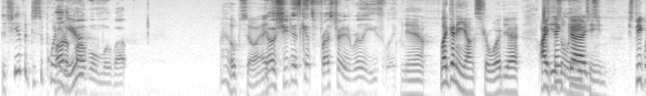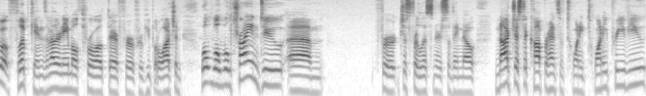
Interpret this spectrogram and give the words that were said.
did she have a disappointing year? Potapova will move up. I hope so. I, No, she just gets frustrated really easily. yeah, Like any youngster would, yeah. I She's think only uh, 18. you speak about Flipkens, another name I'll throw out there for, for people to watch. And we'll, we'll, we'll try and do, um, for just for listeners so they know, not just a comprehensive 2020 preview,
